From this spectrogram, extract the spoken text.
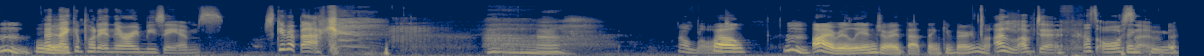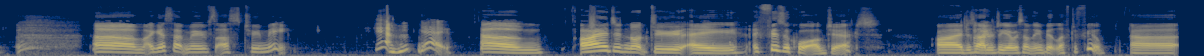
Mm. Then Yeah. they can put it in their own museums. Just give it back. Uh, oh lord. Well, I really enjoyed that. Thank you very much. I loved it. That was awesome. Thank you. Um, I guess that moves us to me. Yeah. Yay. Um, I did not do a, a physical object. I decided to go with something a bit left of field. Uh,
